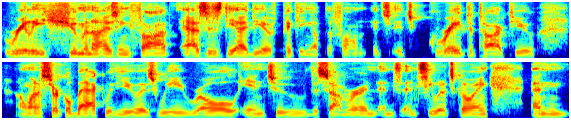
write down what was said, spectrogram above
really humanizing thought, as is the idea of picking up the phone. It's it's great to talk to you. I want to circle back with you as we roll into the summer and, and, and see what it's going. And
